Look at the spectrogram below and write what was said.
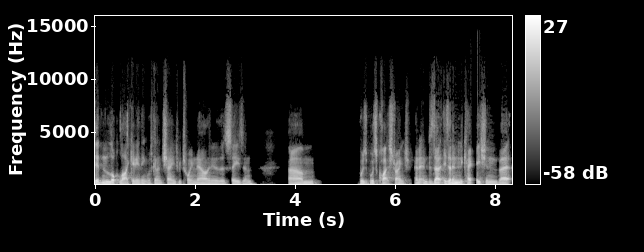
didn't look like anything was going to change between now and the end of the season um, was was quite strange. And, and does that is that an indication that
